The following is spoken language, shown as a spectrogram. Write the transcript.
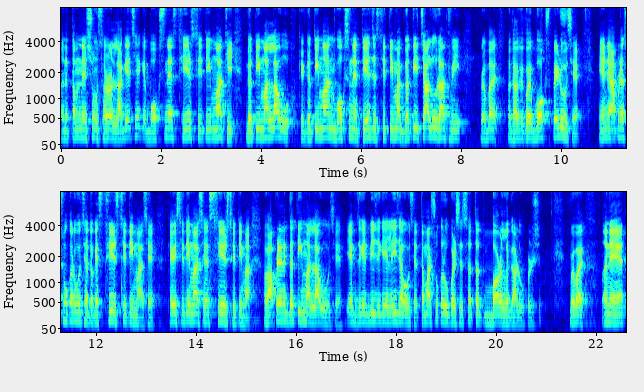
અને તમને શું સરળ લાગે છે કે બોક્સને સ્થિર સ્થિતિમાંથી ગતિમાં લાવવું કે ગતિમાન બોક્સને તે જ સ્થિતિમાં ગતિ ચાલુ રાખવી? બરાબર? ધારો કે કોઈ બોક્સ પડ્યું છે, એને આપણે શું કરવું છે? તો કે સ્થિર સ્થિતિમાં છે. કેવી સ્થિતિમાં છે, સ્થિર સ્થિતિમાં. હવે આપણે એને ગતિમાં લાવવું છે. એક જગ્યાએ બીજી જગ્યાએ લઈ જવું છે. તમારે શું કરવું પડશે? સતત બળ લગાડવું પડશે. બરાબર? અને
